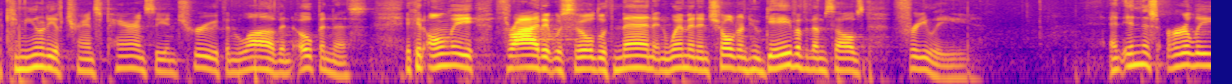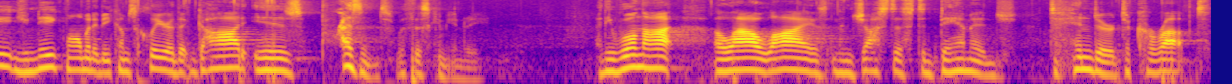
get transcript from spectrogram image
a community of transparency and truth and love and openness. It could only thrive, it was filled with men and women and children who gave of themselves freely. And in this early, unique moment, it becomes clear that God is present with this community. And He will not allow lies and injustice to damage to hinder, to corrupt.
